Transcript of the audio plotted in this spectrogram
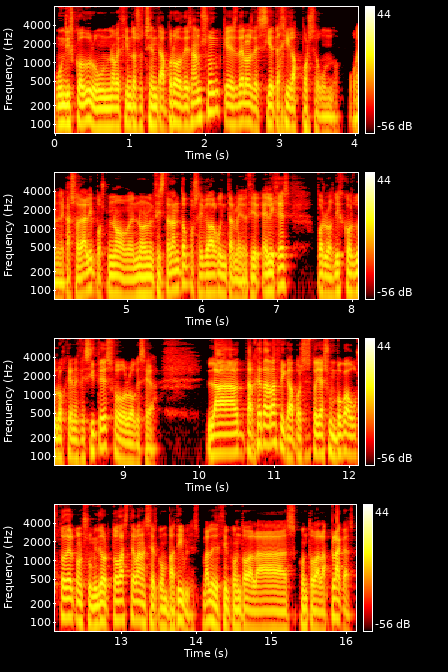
un disco duro, un 980 Pro de Samsung, que es de los de 7 GB por segundo. O en el caso de Ali, pues no, no necesita tanto, pues ha ido algo intermedio. Es decir, eliges pues, los discos duros que necesites o lo que sea. La tarjeta gráfica, pues esto ya es un poco a gusto del consumidor. Todas te van a ser compatibles, ¿vale? Es decir, con todas las, con todas las placas.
